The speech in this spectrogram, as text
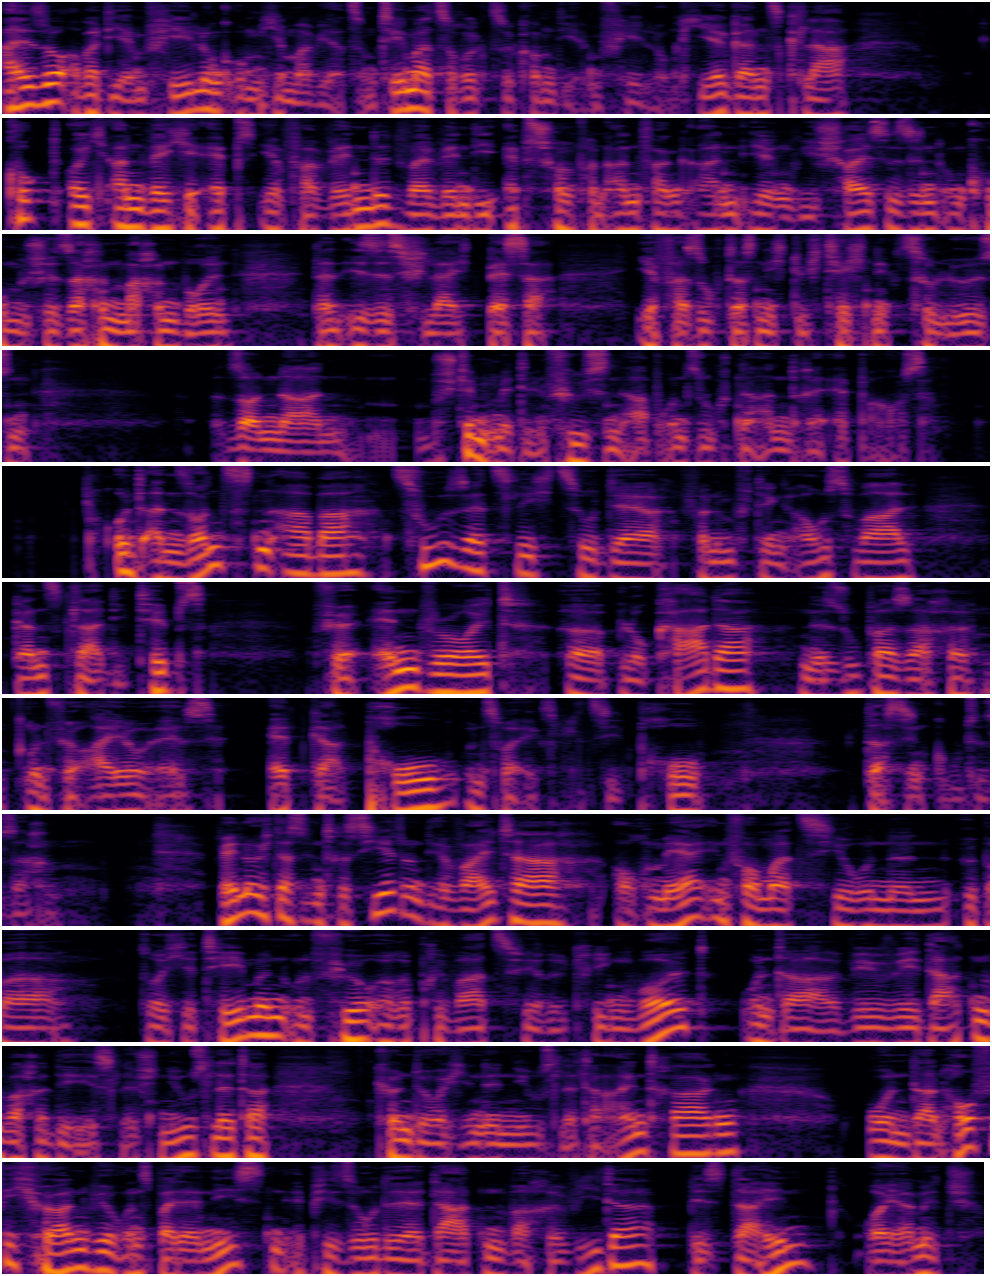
Also, aber die Empfehlung, um hier mal wieder zum Thema zurückzukommen, die Empfehlung hier ganz klar, guckt euch an, welche Apps ihr verwendet, weil wenn die Apps schon von Anfang an irgendwie scheiße sind und komische Sachen machen wollen, dann ist es vielleicht besser, ihr versucht das nicht durch Technik zu lösen, sondern stimmt mit den Füßen ab und sucht eine andere App aus. Und ansonsten aber zusätzlich zu der vernünftigen Auswahl ganz klar die Tipps für Android äh, Blockada, eine super Sache, und für iOS Edgard Pro, und zwar explizit Pro das sind gute Sachen. Wenn euch das interessiert und ihr weiter auch mehr Informationen über solche Themen und für eure Privatsphäre kriegen wollt, unter www.datenwache.de slash newsletter könnt ihr euch in den Newsletter eintragen. Und dann hoffe ich, hören wir uns bei der nächsten Episode der Datenwache wieder. Bis dahin, euer Mitch.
